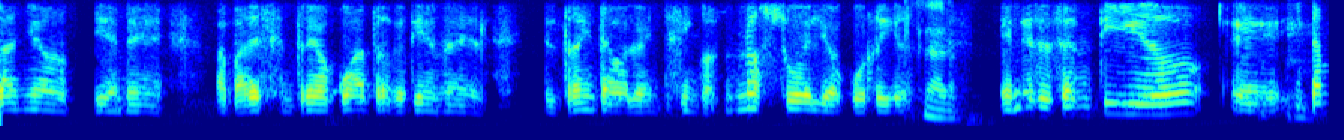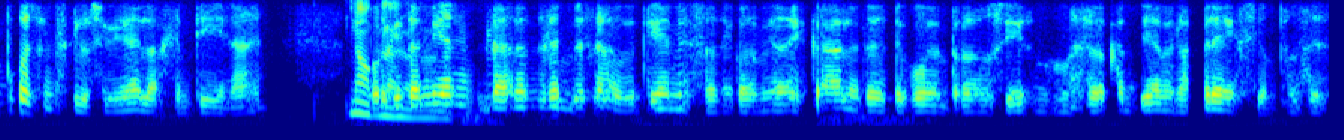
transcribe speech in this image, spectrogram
años tiene aparecen tres o cuatro que tienen el, el 30 o el 25. No suele ocurrir. En ese sentido, eh, y tampoco es una exclusividad de la Argentina, ¿eh? Porque también las grandes empresas lo que tienen son economía de escala, entonces te pueden producir mayor cantidad, menos precio. Entonces,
